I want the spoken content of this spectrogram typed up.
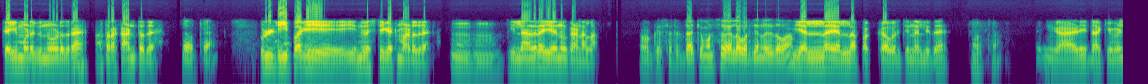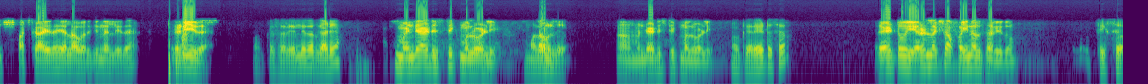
ಕೈ ಮಡಗಿ ನೋಡಿದ್ರೆ ಆ ಥರ ಕಾಣ್ತದೆ. ಓಕೆ ಫುಲ್ ಡೀಪ್ ಆಗಿ ಇನ್ವೆಸ್ಟಿಗೇಟ್ ಮಾಡಿದ್ರೆ. ಹ್ಞೂ ಹ್ಞೂ ಏನು ಏನೂ ಕಾಣಲ್ಲ. ಓಕೆ ಸರ್ ಡಾಕ್ಯುಮೆಂಟ್ಸ್ ಎಲ್ಲ ಒರಿಜಿನಲ್ ಇದಾವ? ಎಲ್ಲ ಎಲ್ಲ ಪಕ್ಕ ಒರಿಜಿನಲ್ ಇದೆ. ಓಕೆ ಗಾಡಿ ಡಾಕ್ಯುಮೆಂಟ್ಸ್ ಪಕ್ಕಾ ಇದೆ ಎಲ್ಲ ಒರಿಜಿನಲ್ ಇದೆ. ರೆಡಿ ಇದೆ. ಓಕೆ ಸರ್ ಎಲ್ಲಿರೋದು ಗಾಡಿ? ಮಂಡ್ಯ ಡಿಸ್ಟಿಕ್ ಮಲವಳ್ಳಿ. ಮಲವಳ್ಳಿ. ಹಾಂ Mandya district Malavalli. Okay rate sir rate ಎರಡು ಲಕ್ಷ ಫೈನಲ್ ಸರ್ ಇದು. ಫಿಕ್ಸು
